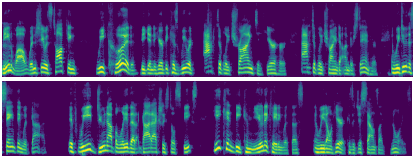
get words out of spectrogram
Meanwhile, when she was talking, we could begin to hear because we were actively trying to hear her, actively trying to understand her. And we do the same thing with God. If we do not believe that God actually still speaks, he can be communicating with us and we don't hear it because it just sounds like noise.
